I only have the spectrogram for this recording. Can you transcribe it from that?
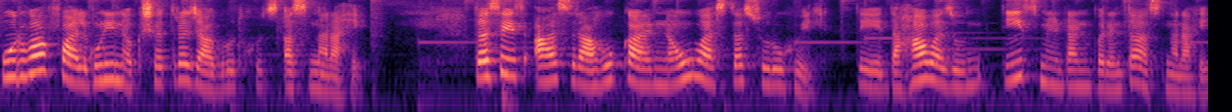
पूर्व फाल्गुणी नक्षत्र जागृत होत असणार आहे. तसेच आज राहू काळ नऊ वाजता सुरू होईल. ते दहा वाजून तीस मिनिटांपर्यंत असणार आहे.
